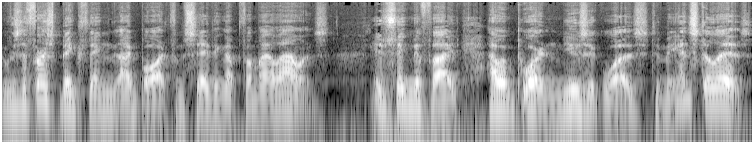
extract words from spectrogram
It was the first big thing I bought from saving up for my allowance. It signified how important music was to me, and still is.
